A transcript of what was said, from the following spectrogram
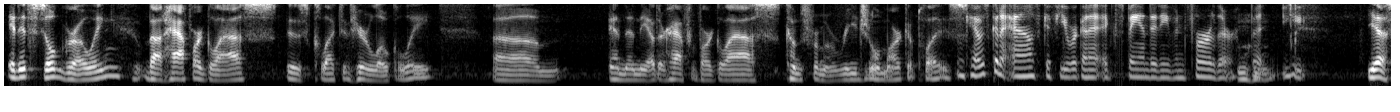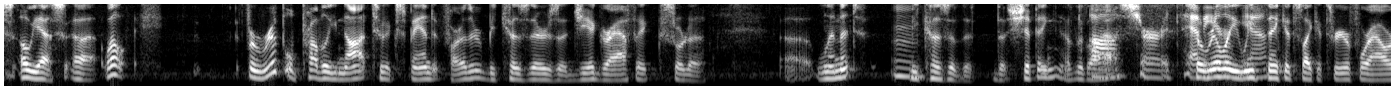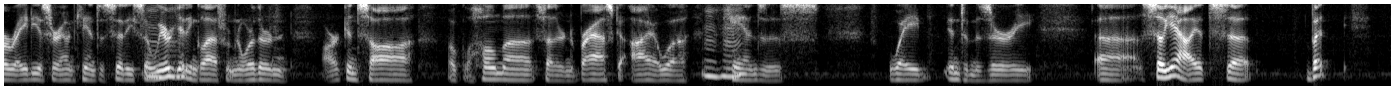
it is still growing. About half our glass is collected here locally. Um, and then the other half of our glass comes from a regional marketplace. okay, I was going to ask if you were going to expand it even further, but Mm-hmm. you Yes. Oh, yes. Uh, well, for Ripple, probably not to expand it farther because there's a geographic sort of uh, limit because of the, the shipping of the Mm. glass. sure it's So really, we yeah. Mm-hmm. think it's like a three or four hour radius around Kansas City. So we were getting glass from northern Arkansas, Oklahoma, southern Nebraska, Iowa, Mm-hmm. Kansas, way into Missouri. Uh, so yeah, it's uh, but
